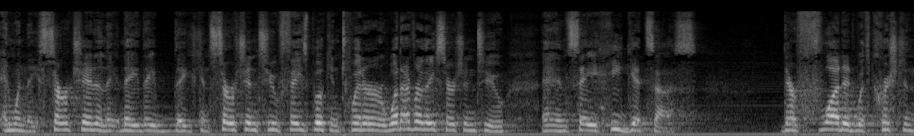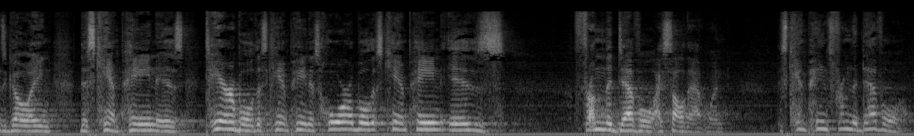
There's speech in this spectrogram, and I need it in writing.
And when they search it, and they, they, they, they can search into Facebook and Twitter or whatever they search into and say, He gets us, they're flooded with Christians going, This campaign is terrible. This campaign is horrible. This campaign is from the devil. I saw that one. This campaign's from the devil.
